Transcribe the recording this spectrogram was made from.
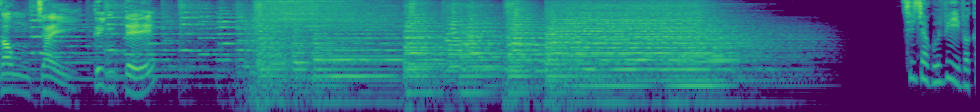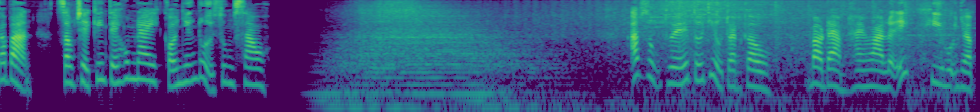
Dòng chảy kinh tế. Xin chào quý vị và các bạn. Dòng chảy kinh tế hôm nay có những nội dung sau. Áp dụng thuế tối thiểu toàn cầu, bảo đảm hài hòa lợi ích khi hội nhập.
